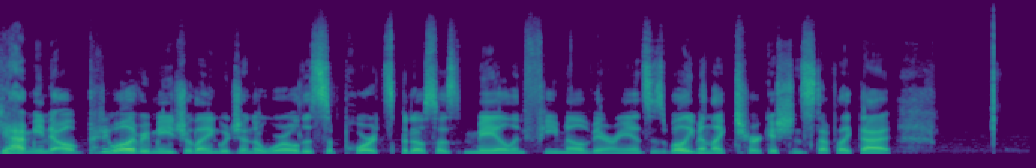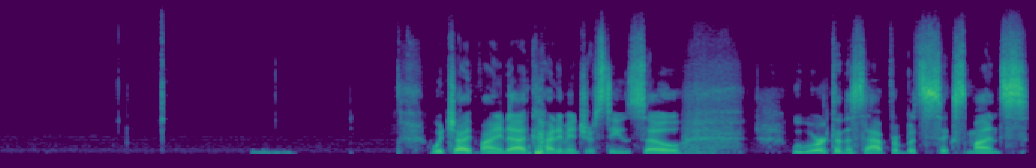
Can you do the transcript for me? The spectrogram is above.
yeah, I mean, oh, pretty well every major language in the world is supports, but also has male and female variants as well. Even like Turkish and stuff like that. Which I find uh, kind of interesting. So, we worked on this app for about six months.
